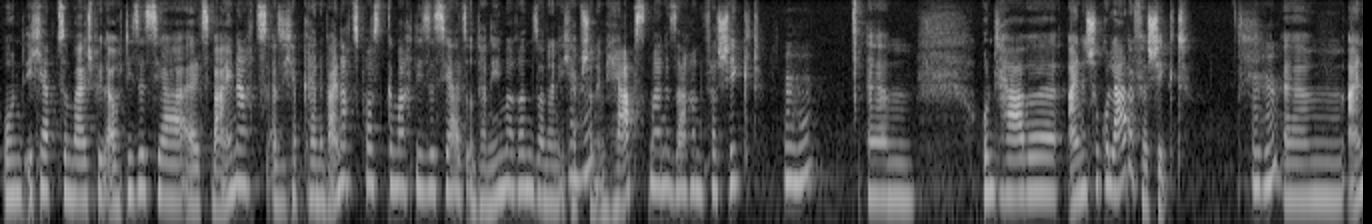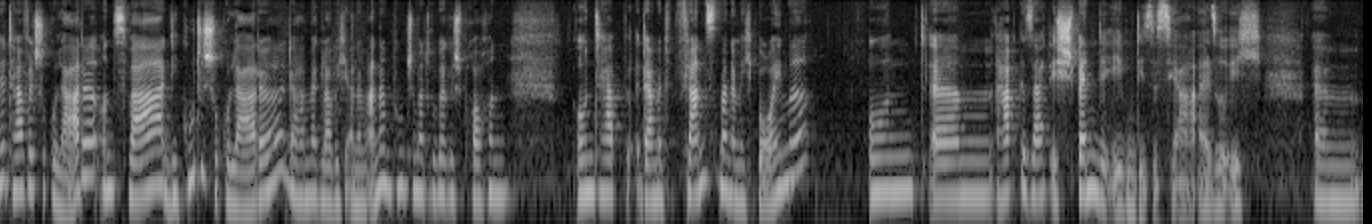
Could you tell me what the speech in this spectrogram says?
Und ich habe zum Beispiel auch dieses Jahr als Weihnachts, also ich habe keine Weihnachtspost gemacht dieses Jahr als Unternehmerin, sondern ich habe schon im Herbst meine Sachen verschickt ähm, und habe eine Schokolade verschickt. Ähm, eine Tafel Schokolade und zwar die gute Schokolade. Da haben wir, glaube ich, an einem anderen Punkt schon mal drüber gesprochen. Und habe, damit pflanzt man nämlich Bäume und ähm, habe gesagt, ich spende eben dieses Jahr. Also ich ähm,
